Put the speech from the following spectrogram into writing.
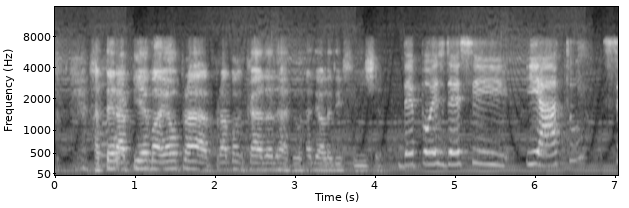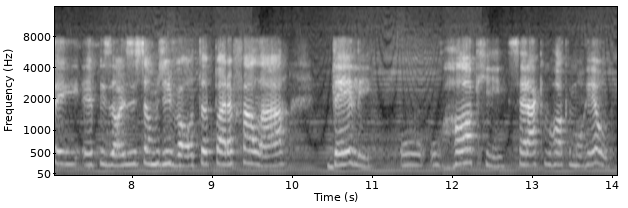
a terapia é maior para a bancada da, do Radiola de Ficha. Depois desse hiato, sem episódios, estamos de volta para falar dele, o, o rock. Será que o rock morreu?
